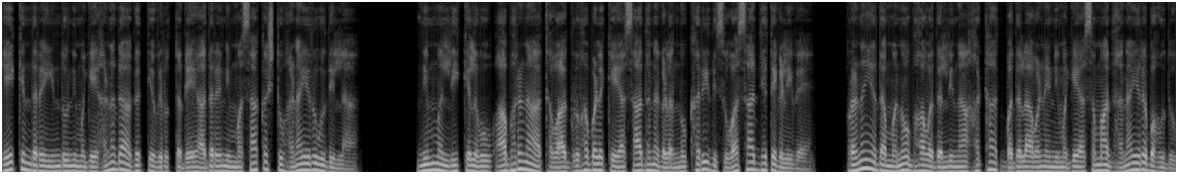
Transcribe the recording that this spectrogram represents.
ಏಕೆಂದರೆ ಇಂದು ನಿಮಗೆ ಹಣದ ಅಗತ್ಯವಿರುತ್ತದೆ, ಆದರೆ ನಿಮ್ಮ ಸಾಕಷ್ಟು ಹಣ ಇರುವುದಿಲ್ಲ. ನಿಮ್ಮಲ್ಲಿ ಕೆಲವು ಆಭರಣ ಅಥವಾ ಗೃಹಬಳಕೆಯ ಸಾಧನಗಳನ್ನು ಖರೀದಿಸುವ ಸಾಧ್ಯತೆಗಳಿವೆ. ಪ್ರಣಯದ ಮನೋಭಾವದಲ್ಲಿನ ಹಠಾತ್ ಬದಲಾವಣೆ ನಿಮಗೆ ಅಸಮಾಧಾನ ಇರಬಹುದು.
